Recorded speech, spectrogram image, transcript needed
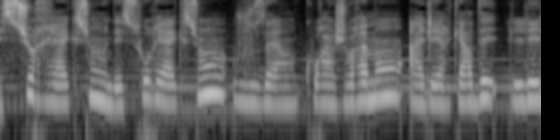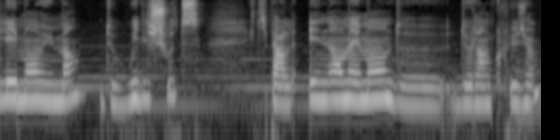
surréactions ou des sous-réactions, je vous encourage vraiment à aller regarder L'élément humain de Will Schutz, qui parle énormément de, l'inclusion.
